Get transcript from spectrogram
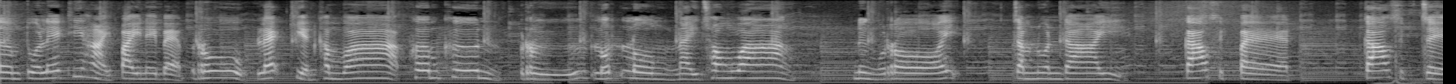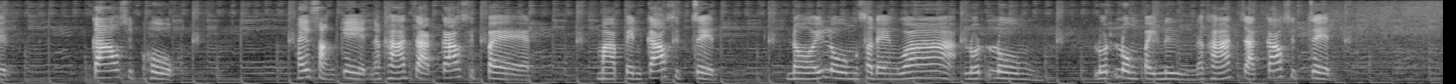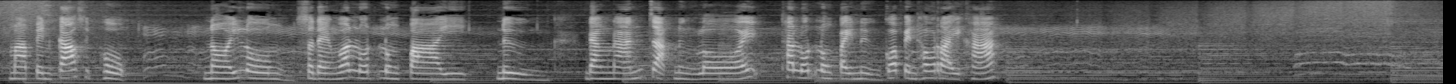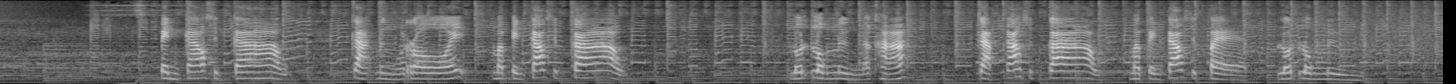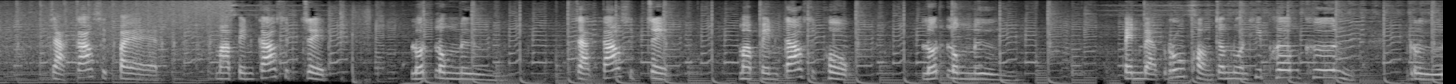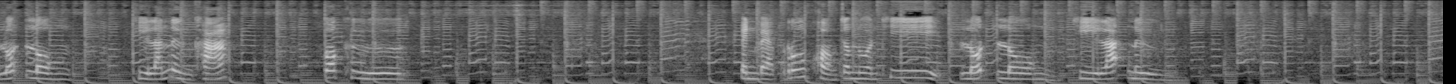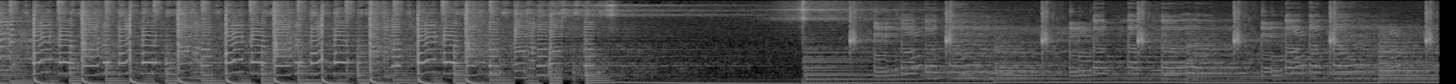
เติมตัวเลขที่หายไปในแบบรูป และเขียนคำว่า เพิ่มขึ้น หรือลดลงในช่องว่าง 100จำนวนใด 98 97 96 ให้สังเกตนะคะจาก 98 มาเป็น 97 น้อยลงแสดงว่าลดลง ลดลงไป 1 นะคะจาก 97 มาเป็น 96 น้อยลง แสดงว่าลดลงไป 1 ดังนั้นจาก 100 ถ้าลดลงไป 1 ก็เป็นเท่าไรคะ เป็น 99 จาก 100 มาเป็น 99 ลดลง 1 นะคะ จาก 99 มาเป็น 98 ลดลง 1 จาก 98 มาเป็น 97 ลดลง 1 จาก 97 มาเป็น 96 ลดลง 1 เป็นแบบรูปของจำนวนที่เพิ่มขึ้น หรือลดลงทีละหนึ่งคะก็คือ เป็นแบบรูปของจำนวนที่ลดลงทีละหนึ่ง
